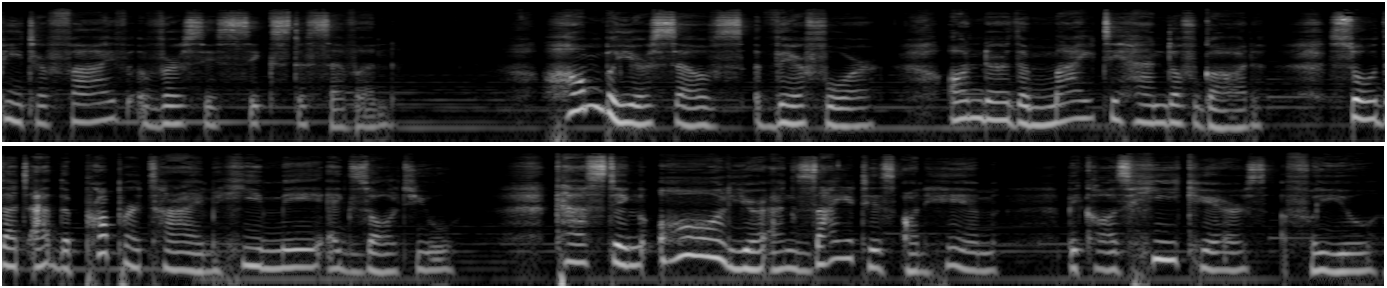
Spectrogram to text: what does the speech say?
Peter 5 verses 6 to 7. Humble yourselves, therefore, under the mighty hand of God, so that at the proper time he may exalt you, casting all your anxieties on him because he cares for you.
